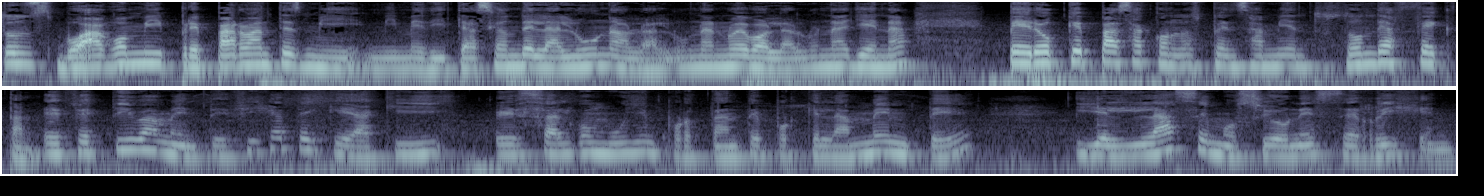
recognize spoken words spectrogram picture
Entonces, hago mi, preparo antes mi, mi meditación de la luna o la luna nueva o la luna llena, pero ¿qué pasa con los pensamientos? ¿Dónde afectan? Efectivamente, fíjate que aquí es algo muy importante porque la mente y las emociones se rigen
